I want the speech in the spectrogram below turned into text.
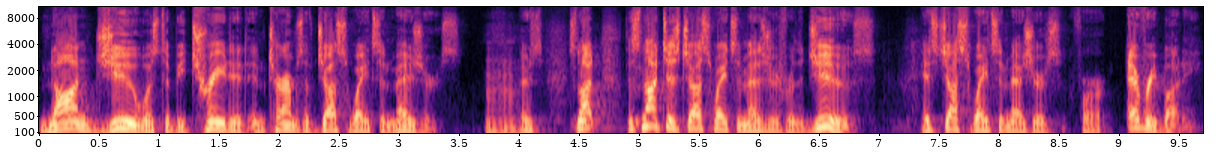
non-Jew was to be treated in terms of just weights and measures. Mm-hmm. There's it's not it's not just just weights and measures for the Jews. It's just weights and measures for everybody.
